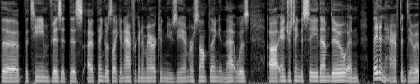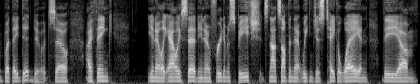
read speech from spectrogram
the the team visit this. I think it was like an African American museum or something, and that was uh, interesting to see them do. And they didn't have to do it, but they did do it. So I think. You know, like Ali said, you know, freedom of speech. It's not something that we can just take away. And the um,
